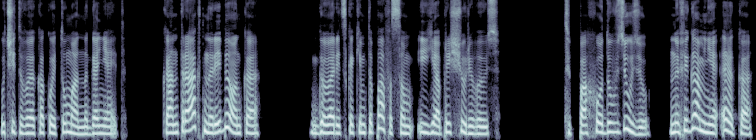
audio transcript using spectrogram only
учитывая, какой туман нагоняет. «Контракт на ребенка, говорит с каким-то пафосом, и я прищуриваюсь. «Ты, походу, в Зюзю. Нафига мне эко?»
